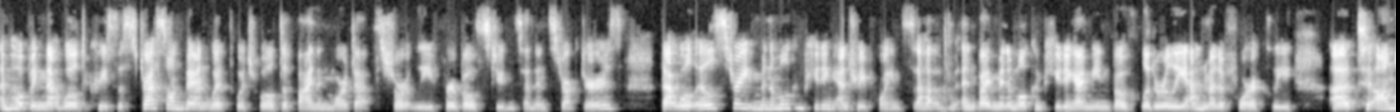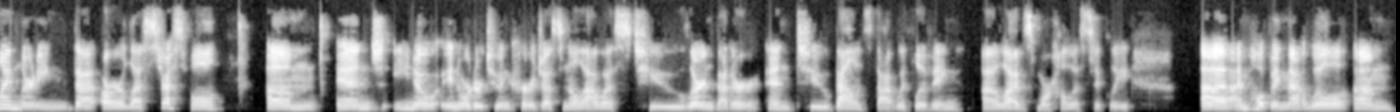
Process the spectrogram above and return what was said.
I'm hoping that will decrease the stress on bandwidth, which we'll define in more depth shortly for both students and instructors. That will illustrate minimal computing entry points, uh, and by minimal computing, I mean both literally and metaphorically, uh, to online learning that are less stressful, um, and you know in order to encourage us and allow us to learn better and to balance that with living uh, lives more holistically uh, i'm hoping that will um,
